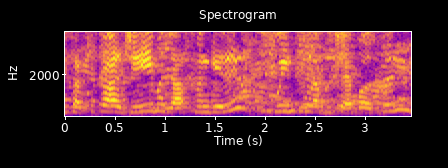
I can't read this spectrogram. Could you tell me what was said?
ਸਤਿ ਸ਼੍ਰੀ ਅਕਾਲ ਜੀ ਮੈਂ ਜਸਮਨ ਗਿੱਲ ਕੁਈਨਸ ਕਲੱਬ ਦੀ ਚੇਅਰਪਰਸਨ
